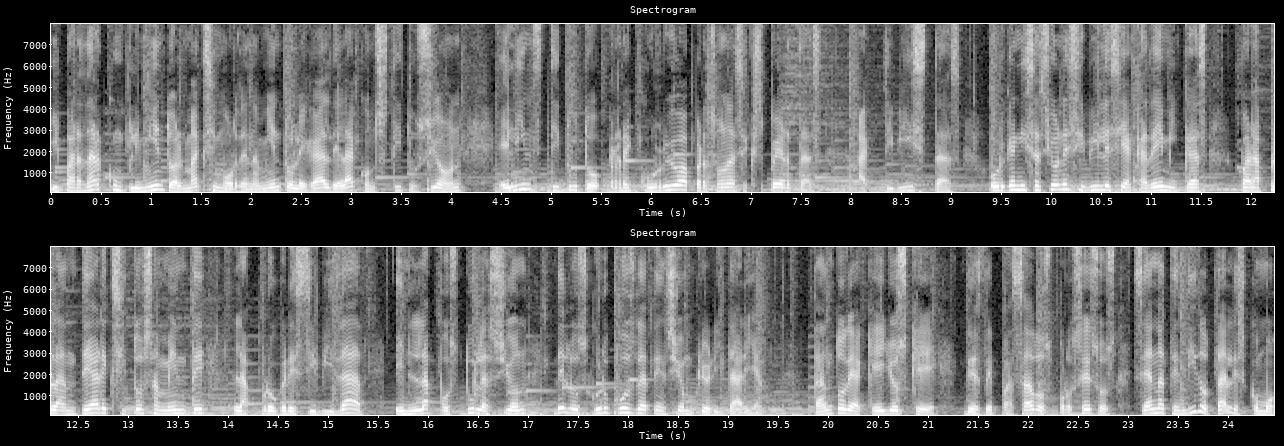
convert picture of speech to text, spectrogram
y para dar cumplimiento al máximo ordenamiento legal de la Constitución, el instituto recurrió a personas expertas, activistas, organizaciones civiles y académicas para plantear exitosamente la progresividad en la postulación de los grupos de atención prioritaria, tanto de aquellos que desde pasados procesos se han atendido tales como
